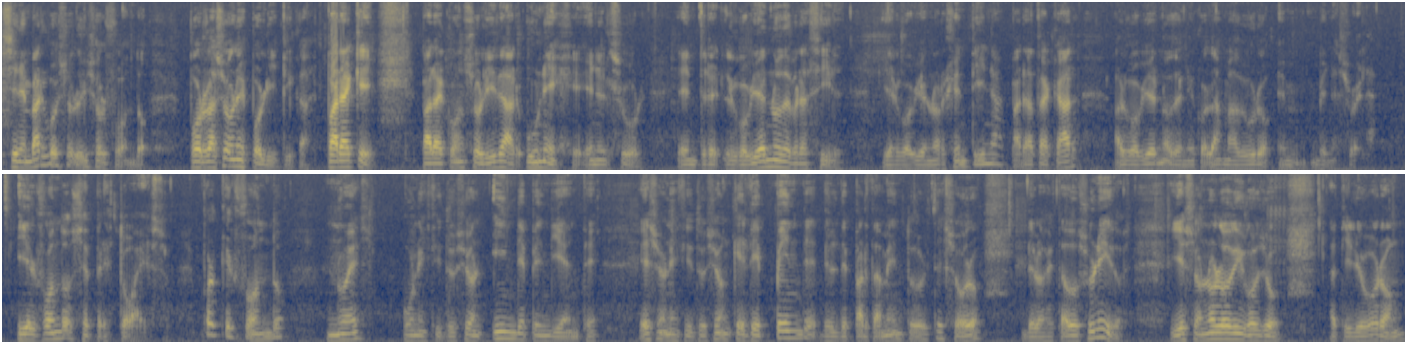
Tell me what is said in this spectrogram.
Sin embargo, eso lo hizo el fondo, por razones políticas. ¿Para qué? Para consolidar un eje en el sur entre el gobierno de Brasil y el gobierno argentina para atacar al gobierno de Nicolás Maduro en Venezuela. Y el fondo se prestó a eso, porque el fondo no es una institución independiente es una institución que depende del Departamento del Tesoro de los Estados Unidos. Y eso no lo digo yo, Atilio Borón,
